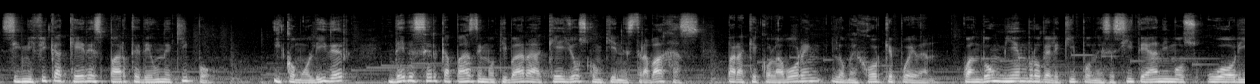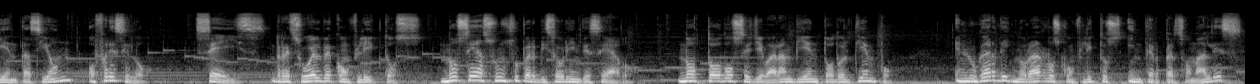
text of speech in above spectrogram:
significa que eres parte de un equipo y como líder debes ser capaz de motivar a aquellos con quienes trabajas para que colaboren lo mejor que puedan. Cuando un miembro del equipo necesite ánimos u orientación, ofrécelo. 6. Resuelve conflictos. No seas un supervisor indeseado. No todos se llevarán bien todo el tiempo. En lugar de ignorar los conflictos interpersonales,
